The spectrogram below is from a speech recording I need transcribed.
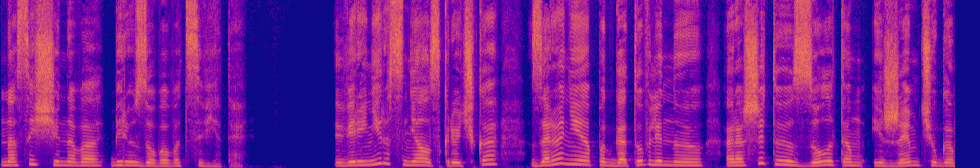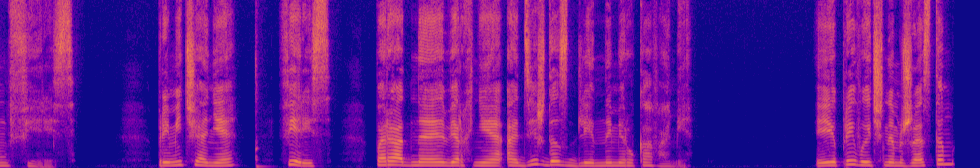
насыщенного бирюзового цвета. Веренир снял с крючка заранее подготовленную, расшитую золотом и жемчугом фересь. Примечание. Фересь. Парадная верхняя одежда с длинными рукавами. И привычным жестом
